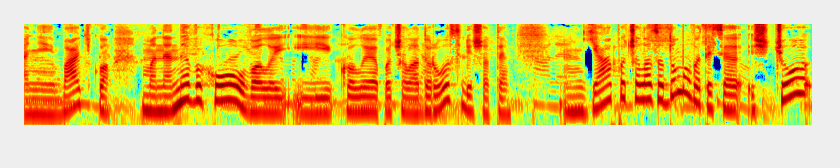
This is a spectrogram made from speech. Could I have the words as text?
ані батько мене не виховували. І коли я почала дорослішати, я почала задумуватися, що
